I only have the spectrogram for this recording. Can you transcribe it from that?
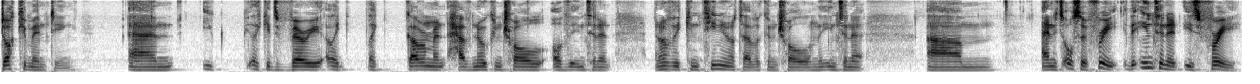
documenting and you, like it's very like like government have no control of the internet and obviously continue not to have a control on the internet um, and it's also free the internet is free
